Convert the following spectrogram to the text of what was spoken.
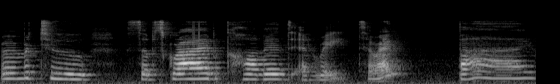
Remember to subscribe, comment, and rate. All right, bye.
